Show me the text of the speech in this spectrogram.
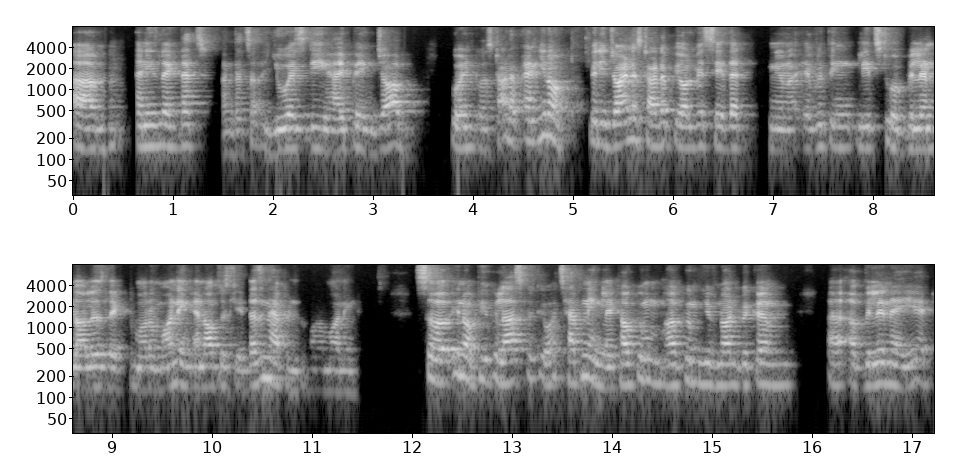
Um, and he's like, "That's and that's a USD high-paying job going to a startup." And you know, when you join a startup, you always say that you know everything leads to a billion dollars like tomorrow morning, and obviously it doesn't happen tomorrow morning. So you know, people ask, "Okay, what's happening? Like, how come how come you've not become a billionaire yet?"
